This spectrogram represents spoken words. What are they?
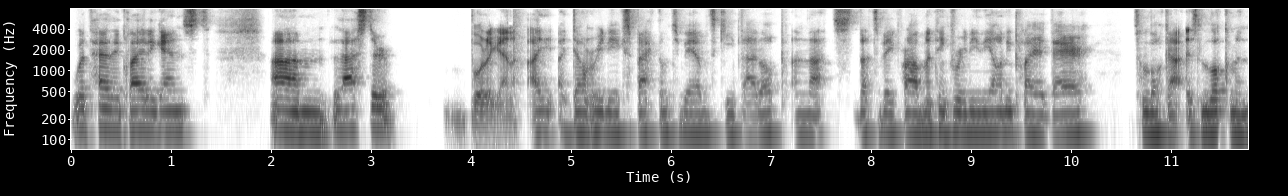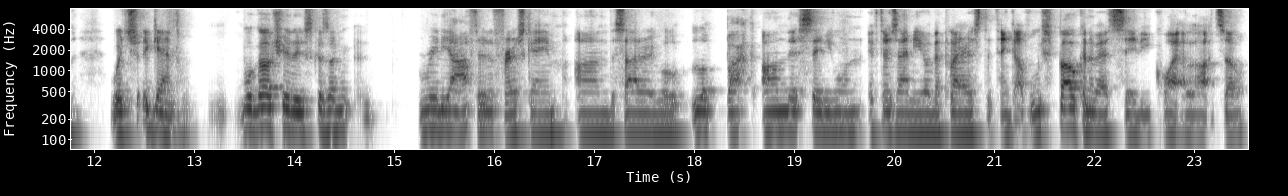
with how they played against um, Leicester. But again, I, I don't really expect them to be able to keep that up, and that's that's a big problem. I think really the only player there to look at is Lookman, which again we'll go through this because I'm really after the first game on the Saturday, we'll look back on this City one if there's any other players to think of. We've spoken about City quite a lot, so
